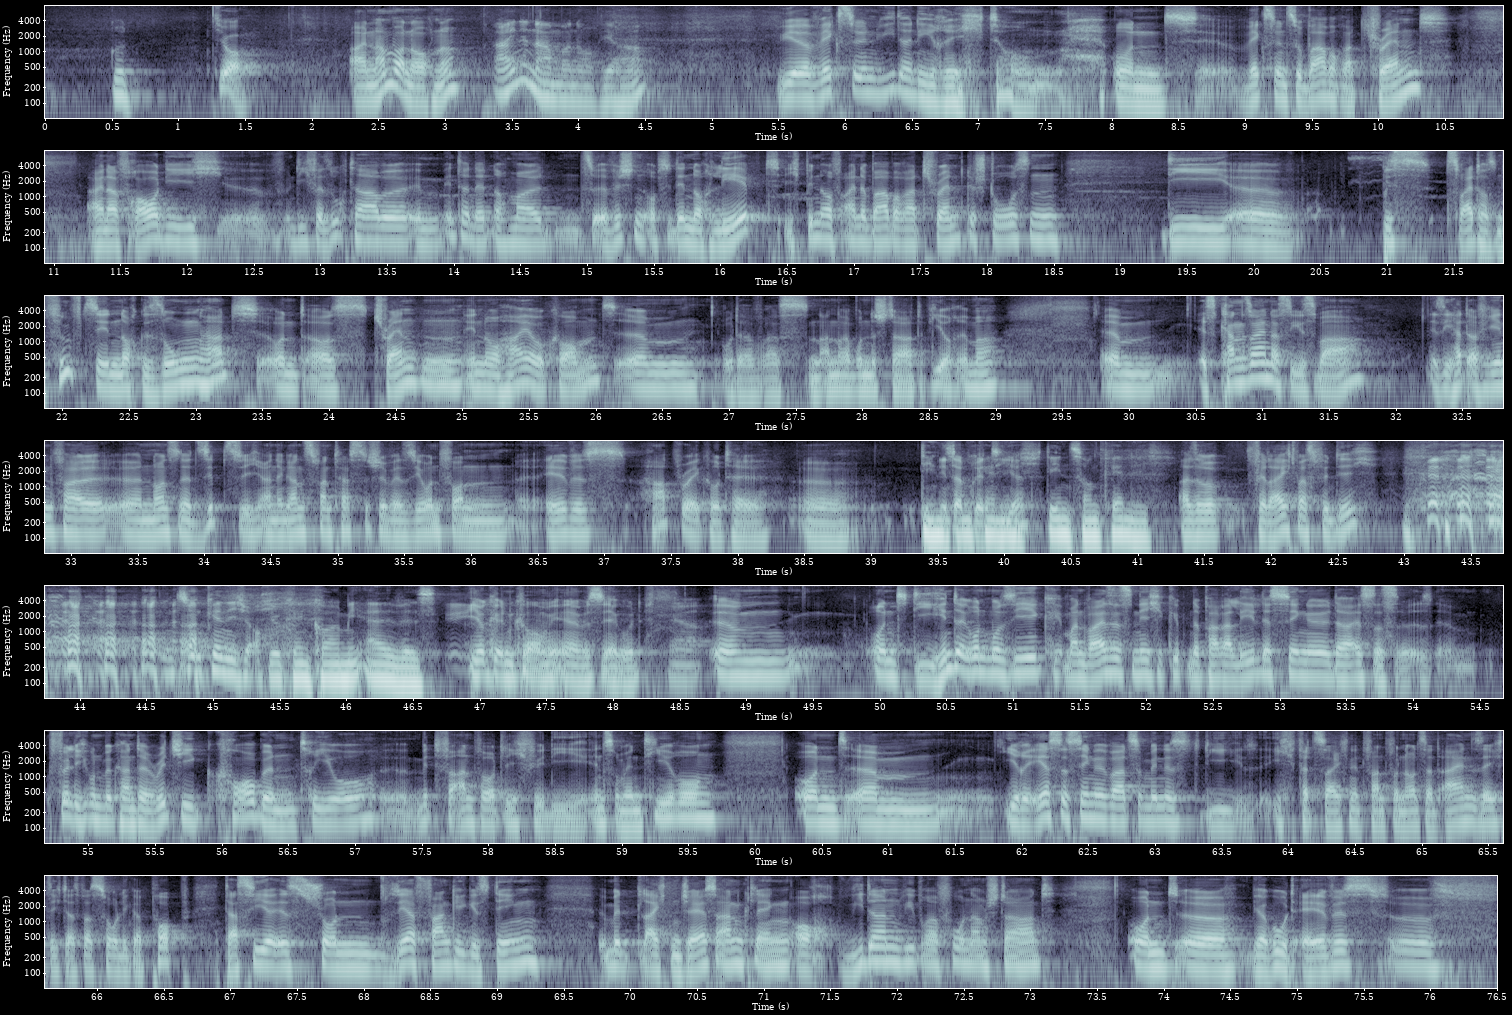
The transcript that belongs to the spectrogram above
gut. Ja, einen haben wir noch, ne? Einen haben wir noch, ja. Wir wechseln wieder die Richtung und wechseln zu Barbara Trent, einer Frau, die ich, äh, die ich versucht habe, im Internet nochmal zu erwischen, ob sie denn noch lebt. Ich bin auf eine Barbara Trent gestoßen, die äh, bis 2015 noch gesungen hat und aus Trenton in Ohio kommt, ähm, oder was, ein anderer Bundesstaat, wie auch immer. Ähm, es kann sein, dass sie es war. Sie hat auf jeden Fall äh, 1970 eine ganz fantastische Version von äh, Elvis Heartbreak Hotel äh, Den Song kenne interpretiert. ich. Den Song kenne ich. Also vielleicht was für dich. Den Song kenne ich auch. You can call me Elvis. You can call me Elvis, sehr gut. Ja. Ähm, und die Hintergrundmusik, man weiß es nicht, es gibt eine parallele Single, da ist das äh, völlig unbekannte Richie Corbin Trio äh, mitverantwortlich für die Instrumentierung. Und ähm, ihre erste Single war zumindest, die ich verzeichnet fand, von 1961, das war Souliger Pop. Das hier ist schon ein sehr funkiges Ding mit leichten Jazz-Anklängen, auch wieder ein Vibraphon am Start. Und äh, ja gut, Elvis, äh,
